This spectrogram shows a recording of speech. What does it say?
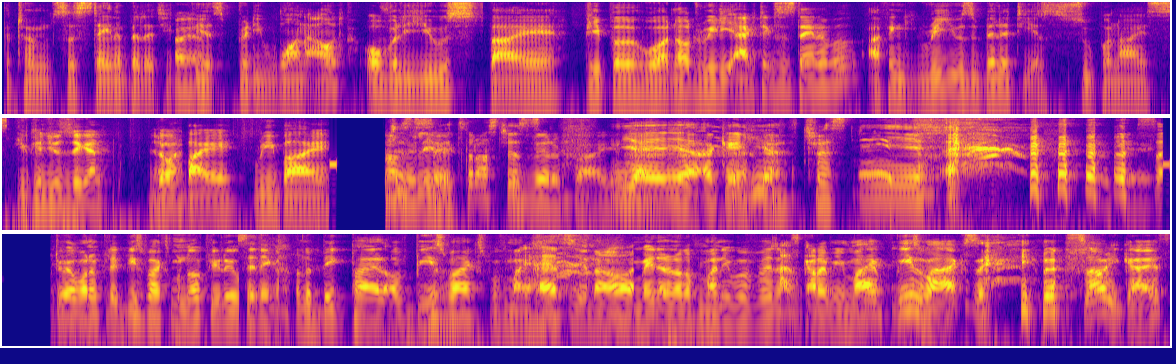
The term sustainability Oh, yeah. feels pretty worn out, overly used by people who are not really acting sustainable. I think reusability is super nice. You can use it again. Yeah. Don't buy, rebuy. How Just leave say? it. Trust Just- verify. know? Yeah, yeah, yeah. Okay, here. Trust me. Okay. Do I want to play beeswax Monopoly sitting on a big pile of beeswax with my hat, you know? I made a lot of money with it. That's gotta be my beeswax. Sorry, guys.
